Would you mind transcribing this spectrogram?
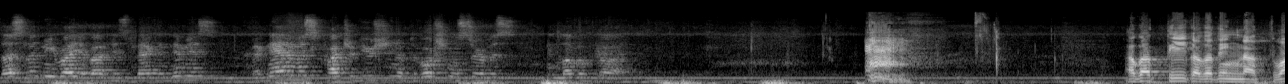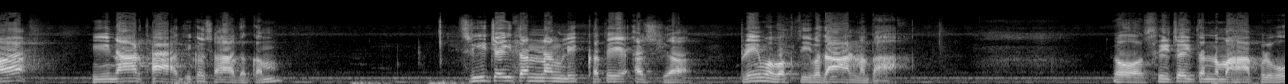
Thus let me write about his magnanimous, magnanimous contribution of devotional service in love of God. अगत्येकगतिं नत्वा हीनार्थाधिक साधकम श्री चैतन्य लिखते अस्य प्रेम भक्ति वदान्नता तो श्री चैतन्य महाप्रभु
